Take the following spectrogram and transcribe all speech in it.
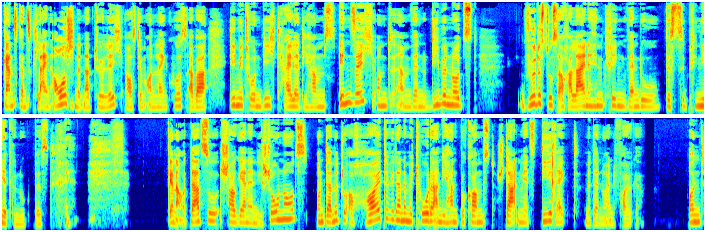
ganz, ganz kleinen Ausschnitt natürlich aus dem Online-Kurs, aber die Methoden, die ich teile, die haben es in sich und ähm, wenn du die benutzt, würdest du es auch alleine hinkriegen, wenn du diszipliniert genug bist. genau, dazu schau gerne in die Show Notes und damit du auch heute wieder eine Methode an die Hand bekommst, starten wir jetzt direkt mit der neuen Folge. Und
